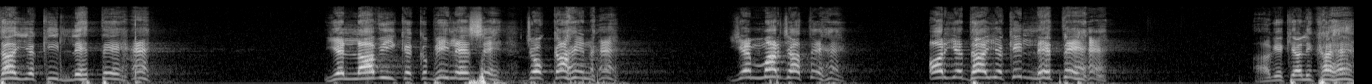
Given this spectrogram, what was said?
دا یقی لیتے ہیں۔ یہ لاوی کے قبیلے سے جو کاہن ہیں، یہ مر جاتے ہیں اور یہ دا لیتے ہیں۔ آگے کیا لکھا ہے؟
